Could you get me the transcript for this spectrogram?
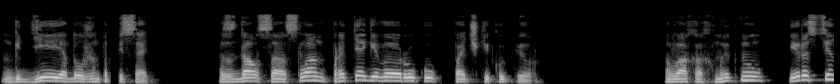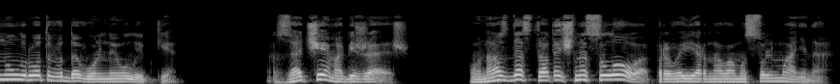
где я должен подписать? Сдался Аслан, протягивая руку к пачке купюр. Ваха хмыкнул и растянул рот в довольной улыбке. «Зачем обижаешь? У нас достаточно слова правоверного мусульманина.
